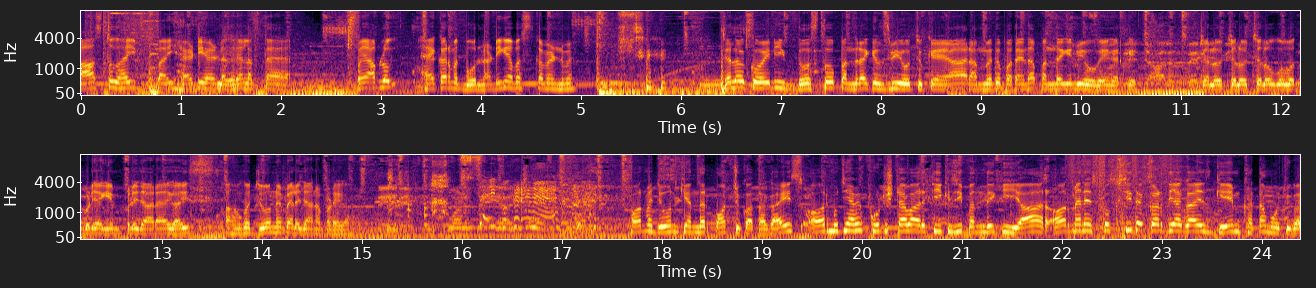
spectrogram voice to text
आज तो भाई भाई हेड ही हेड लग रहे हैं, लगता है। भाई, आप लोग हैकर मत बोलना, ठीक है? बस कमेंट में। चलो, कोई नहीं, दोस्तों, पंद्रह किल्स भी हो चुके हैं यार। हमें तो पता नहीं था, पंद्रह किल भी हो गए करके चलो चलो चलो, वो बहुत बढ़िया गेम प्ले जा रहा है गाइस अब हमको जोन में पहले जाना पड़ेगा। सही पकड़े हैं। और मैं जोन के अंदर पहुँच चुका था गाइस और मुझे यहाँ पे फुट स्टैप आ रही थी किसी बंदे की, यार। और मैंने इसको सीधे कर दिया गाइस गेम खत्म हो चुका।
